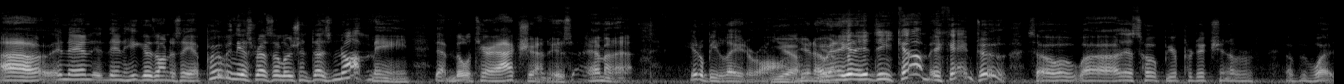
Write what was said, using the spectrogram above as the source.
Uh, and then then he goes on to say, approving this resolution does not mean that military action is imminent. It'll be later on, Yeah, you know, yeah. and it, it, it come, it came too. So uh, let's hope your prediction of, of what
